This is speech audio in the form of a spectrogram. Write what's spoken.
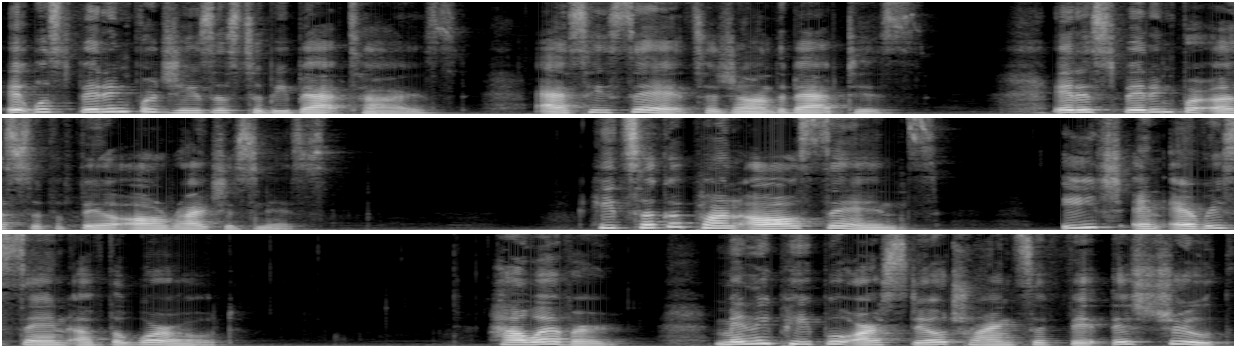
It was fitting for Jesus to be baptized, as he said to John the Baptist. It is fitting for us to fulfill all righteousness. He took upon all sins, each and every sin of the world. However, many people are still trying to fit this truth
